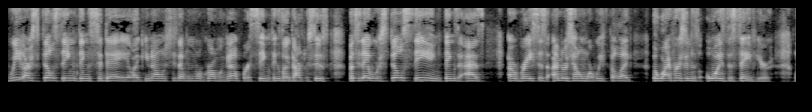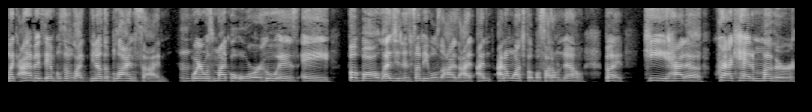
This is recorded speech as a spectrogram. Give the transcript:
We are still seeing things today. Like, you know, she said when we're growing up, we're seeing things like Dr. Seuss. But today we're still seeing things as a racist undertone where we feel like the white person is always the savior. Like I have examples of like, you know, the blind side, Mhm. where it was Michael Oher, who is a football legend in some people's eyes. I, I I don't watch football, so I don't know. But he had a crackhead mother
